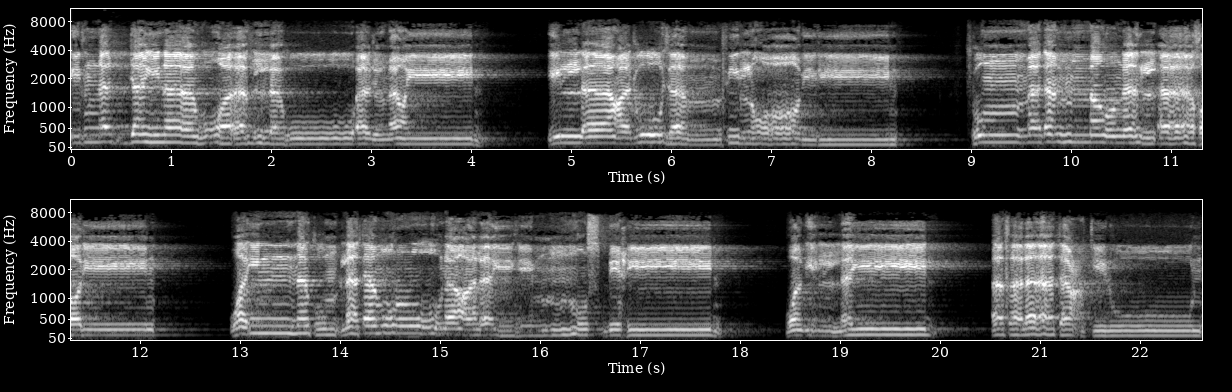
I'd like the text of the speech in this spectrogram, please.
إذ نجيناه وأهله أجمعين إلا عجوزا في الغابرين ثم دمرنا الآخرين وإنكم لتمرون عليهم مصبحين وبالليل أفلا تعتلون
